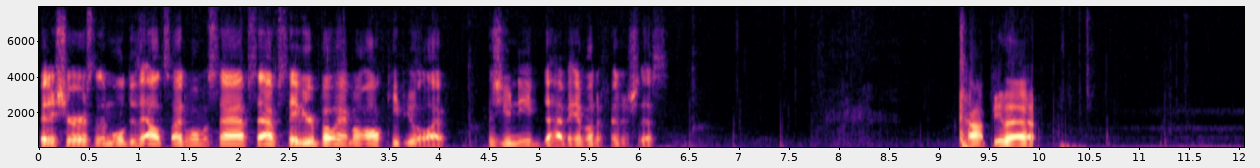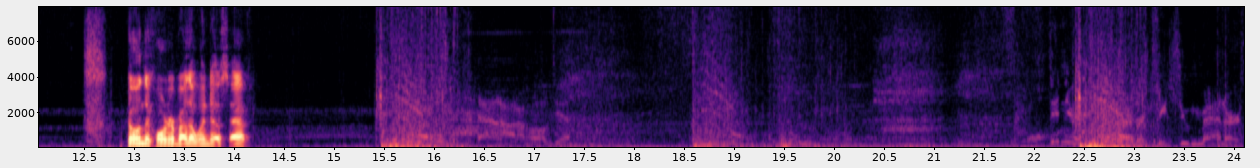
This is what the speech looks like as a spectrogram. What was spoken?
Finish yours, and then we'll do the outside one with Sav. Sav, save your bow ammo. I'll keep you alive. Because you need to have ammo to finish this. Copy that. Go in the corner by the window, Sav. Didn't your mother ever teach you manners?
